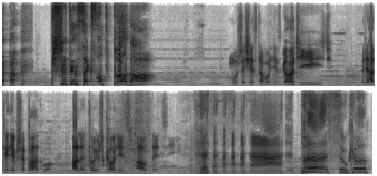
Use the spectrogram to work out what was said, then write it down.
Przy tym seks odpada! muszę się z tobą nie zgodzić. Radio nie przepadło, ale to już koniec audycji. Puh, sucker!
